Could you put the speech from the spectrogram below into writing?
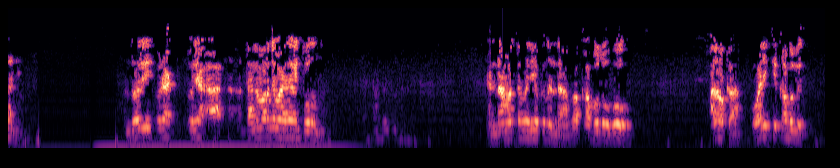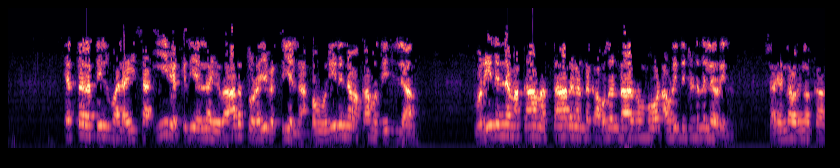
കാര്യം എന്തോ ഒരു തലമറിഞ്ഞ പോയതായി തോന്നുന്നു. രണ്ടാമത്തെ വരി വെക്കുന്നുണ്ട്. അപ്പൊ കബുലുഹു അതൊക്കെ കോലിക്ക് കബുൽ എത്തരത്തിൽ വലയിച്ച ഈ വ്യക്തിയല്ല ഇറാദത്തുടയ വ്യക്തിയല്ല. അപ്പൊ മുരീദിന്റെ മക്കാം എത്തിയിട്ടില്ല. മുരീദിന്റെ മക്കാം എത്താതെ കണ്ട് കബുതുണ്ടാകുമ്പോൾ അവിടെ എത്തിയിട്ടുണ്ടെന്നല്ലേ പറയുന്നത്. ശരി എന്താ പറയുന്ന നോക്കാം.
